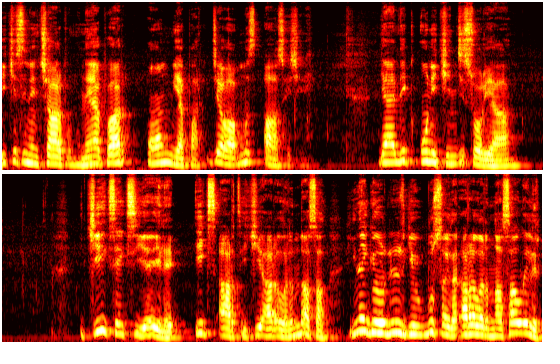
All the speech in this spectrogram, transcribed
İkisinin çarpımı ne yapar? 10 yapar. Cevabımız A seçeneği. Geldik 12. soruya. 2x eksi y ile x artı 2 aralarında asal. Yine gördüğünüz gibi bu sayılar aralarında asal değildir.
